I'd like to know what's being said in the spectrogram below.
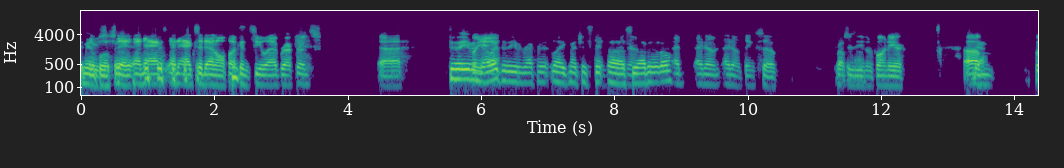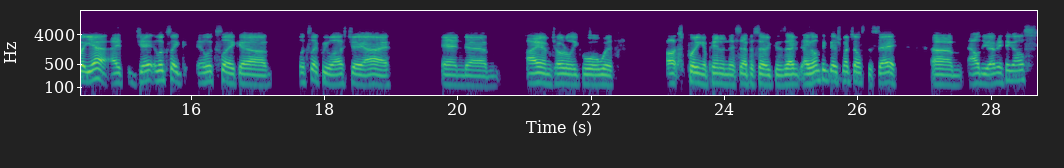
They made a there's just a, an ac- an accidental fucking Sealab reference. Uh, Do they even know yeah. it? Do they even reference like mention uh, Sea Lebanon at all? I I don't I don't think so. Which is not. even funnier. Um, but yeah, I Jay. It looks like it looks like uh looks like we lost Ji, and um, I am totally cool with us putting a pin in this episode because I, I don't think there's much else to say. Um, Al, do you have anything else?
